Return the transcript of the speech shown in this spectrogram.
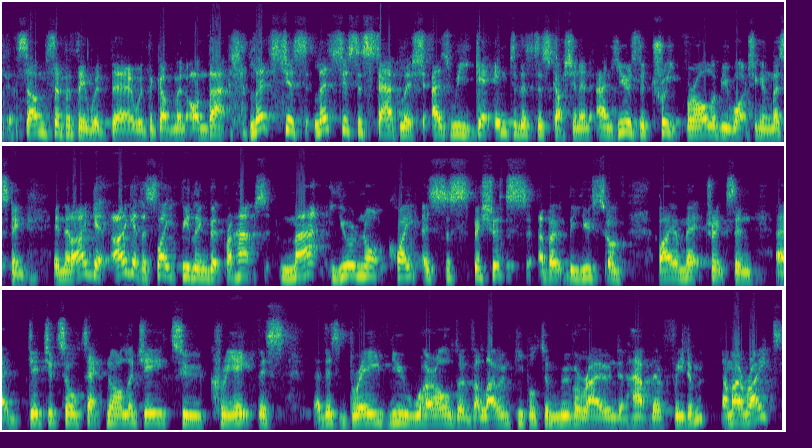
some sympathy with uh, with the government on that. Let's just let's just establish as we get into this discussion, and, and here's the treat for all of you watching and listening, in that I get I get the slight feeling that perhaps Matt, you're not quite as suspicious about the use of biometrics and uh, digital technology to create this uh, this brave new world of allowing people to move around and have their freedom. Am I right?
